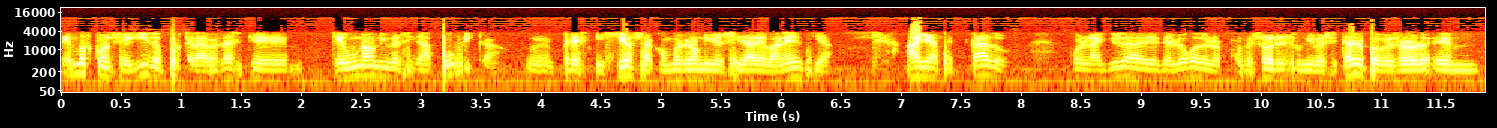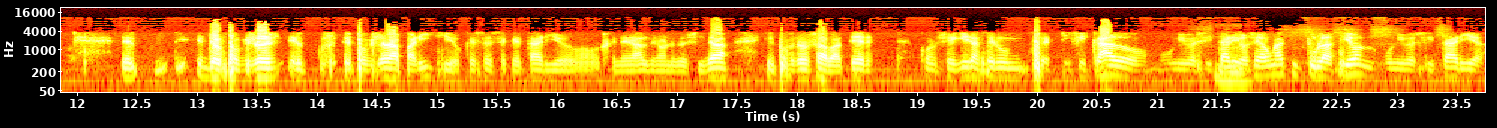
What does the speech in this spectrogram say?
hemos conseguido, porque la verdad es que, que una universidad pública eh, prestigiosa como es la Universidad de Valencia haya aceptado con la ayuda desde luego de los profesores universitarios, el profesor eh, el, de los profesores, el, profesor Aparicio, que es el secretario general de la universidad, y el profesor Sabater, conseguir hacer un certificado universitario, o sea, una titulación universitaria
